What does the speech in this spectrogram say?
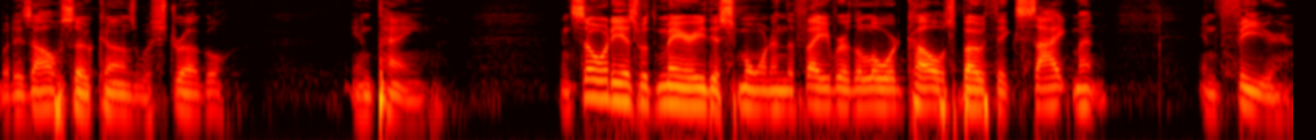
but it also comes with struggle and pain. And so it is with Mary this morning. The favor of the Lord caused both excitement and fear.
